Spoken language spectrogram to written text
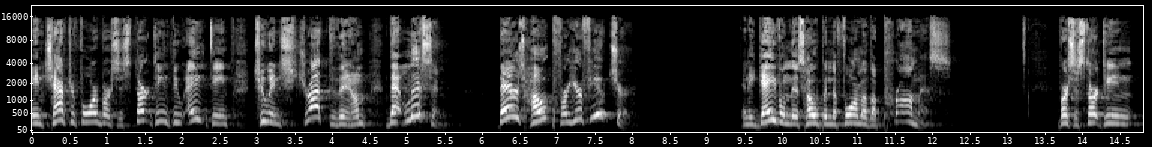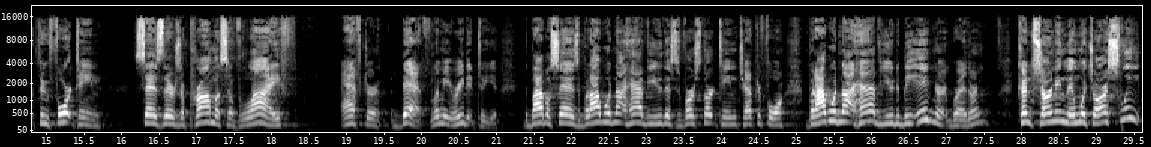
in chapter 4, verses 13 through 18, to instruct them that listen, there's hope for your future. And he gave them this hope in the form of a promise. Verses 13 through 14 says there's a promise of life after death. Let me read it to you. The Bible says, But I would not have you, this is verse 13, chapter 4, but I would not have you to be ignorant, brethren, concerning them which are asleep,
